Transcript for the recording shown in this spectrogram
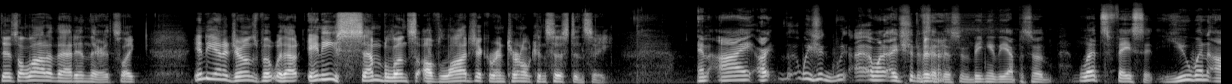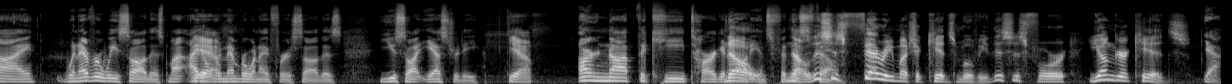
There's a lot of that in there. It's like Indiana Jones, but without any semblance of logic or internal consistency. And I, are, we should. we- I, want, I should have said this at the beginning of the episode. Let's face it. You and I, whenever we saw this, my I Yeah. don't remember when I first saw this. You saw it yesterday. Yeah. Are not the key target No, audience for this. no. This film. is very much a kids' movie. This is for younger kids. yeah.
